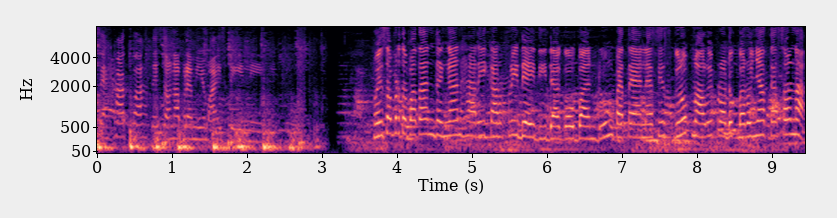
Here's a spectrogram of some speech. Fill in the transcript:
sehat lah Tesona Premium Ice. Pemirsa bertepatan dengan Hari Car Free Day di Dago Bandung, PT Enesis Group melalui produk barunya Tesona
